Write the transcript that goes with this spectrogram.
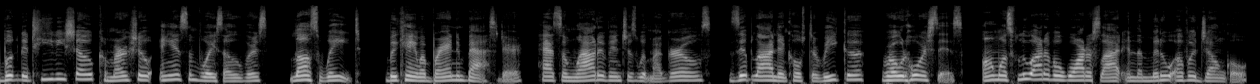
booked a TV show, commercial, and some voiceovers, lost weight, became a brand ambassador, had some wild adventures with my girls, ziplined in Costa Rica, rode horses, almost flew out of a water slide in the middle of a jungle,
